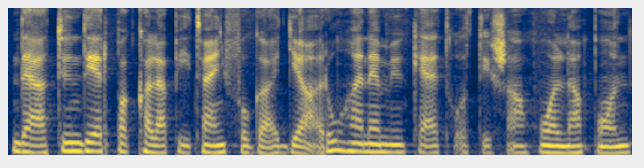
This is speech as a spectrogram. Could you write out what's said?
de a Tündérpak Alapítvány fogadja a ruhanemüket, ott is a honlapon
